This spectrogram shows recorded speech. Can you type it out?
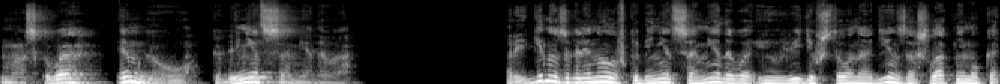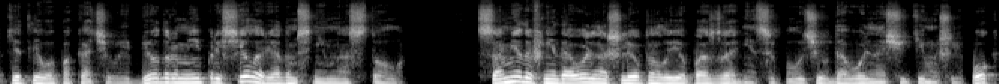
Москва, МГУ, кабинет Самедова. Регина заглянула в кабинет Самедова и, увидев, что он один, зашла к нему, кокетливо покачивая бедрами, и присела рядом с ним на стол. Самедов недовольно шлепнул ее по заднице. Получив довольно ощутимый шлепок,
